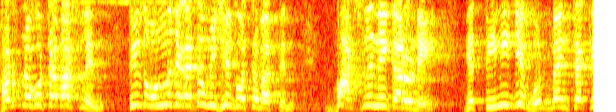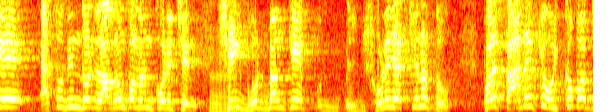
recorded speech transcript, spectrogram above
স্বরূপনগরটা বাসলেন তিনি তো অন্য জায়গাতেও মিছিল করতে পারতেন। বাসলেন এই কারণেই যে তিনি যে ভোট ব্যাংকটাকে এতদিন ধরে লালন পালন করেছেন সেই ভোট ব্যাংকে সরে যাচ্ছে না তো? ফলে তাদেরকে ঐক্যবদ্ধ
